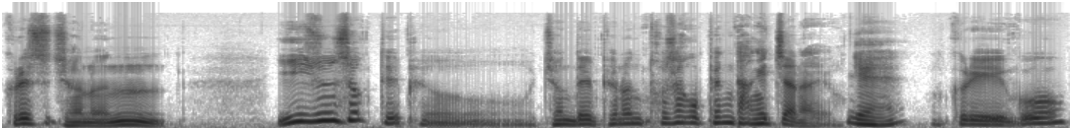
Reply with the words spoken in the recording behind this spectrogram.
그래서 저는 이준석 대표 전 대표는 토사구팽 당했잖아요. 예. 그리고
